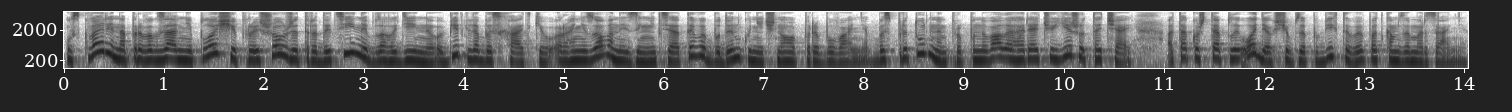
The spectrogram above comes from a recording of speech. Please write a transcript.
У сквері на привокзальній площі пройшов вже традиційний благодійний обід для безхатьків, організований з ініціативи будинку нічного перебування. Безпритульним пропонували гарячу їжу та чай, а також теплий одяг, щоб запобігти випадкам замерзання.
